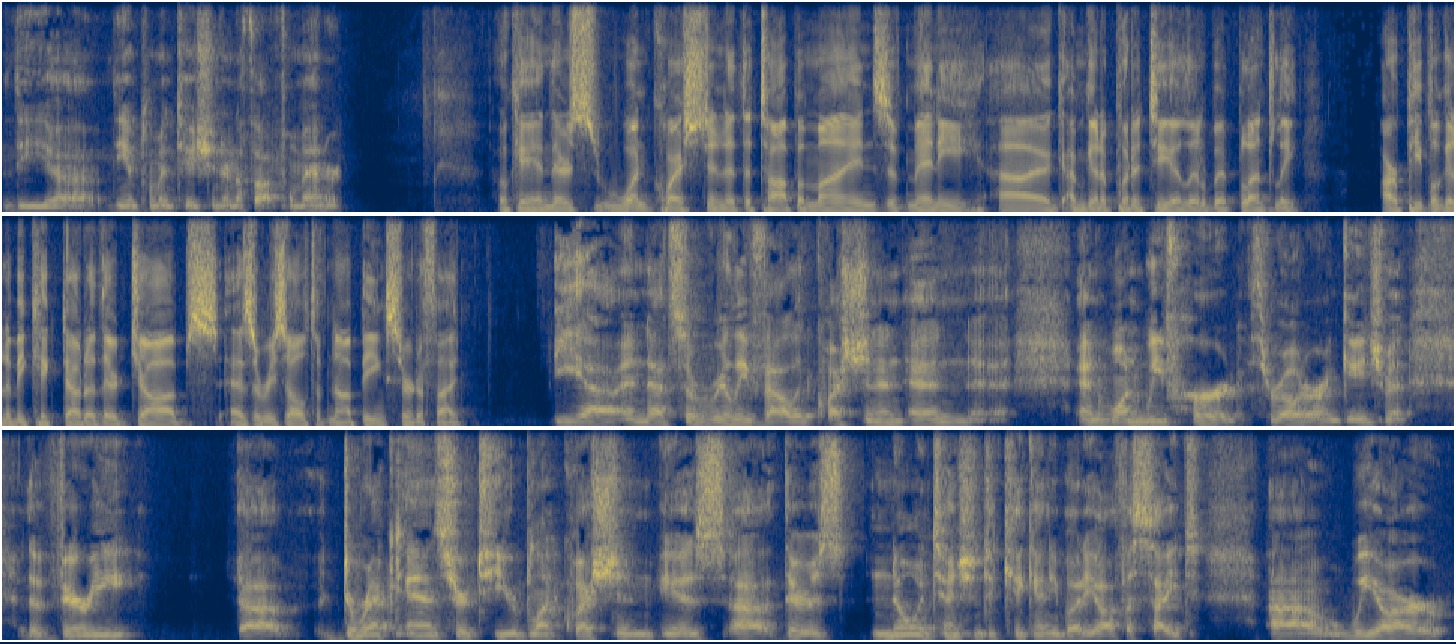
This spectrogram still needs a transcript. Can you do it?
the uh, the implementation in a thoughtful manner. Okay, and there's one question at the top of minds of many. Uh, I'm going to put it to you a little bit bluntly: Are people going to be kicked out of their jobs as a result of not being certified? Yeah, and that's a really valid question, and and, and one we've heard throughout our engagement. The very uh, direct answer to your blunt question is uh, there's no intention to kick anybody off a site uh, we are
